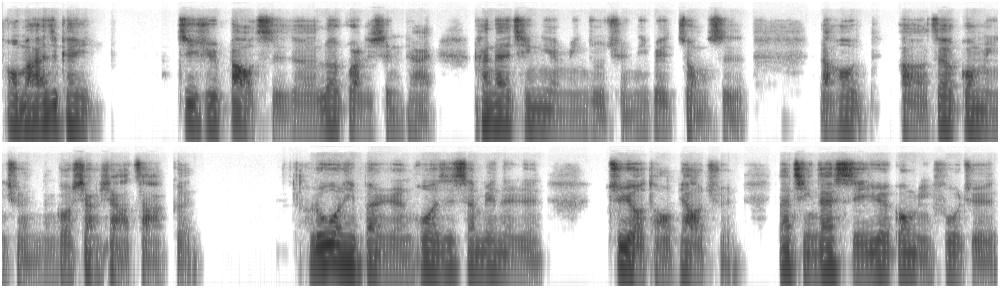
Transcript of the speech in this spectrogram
我们还是可以继续保持着乐观的心态，看待青年民主权利被重视，然后呃，这个公民权能够向下扎根。如果你本人或者是身边的人，具有投票权，那请在十一月公民复决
